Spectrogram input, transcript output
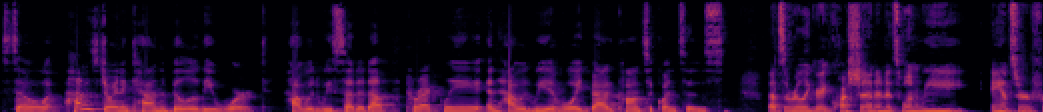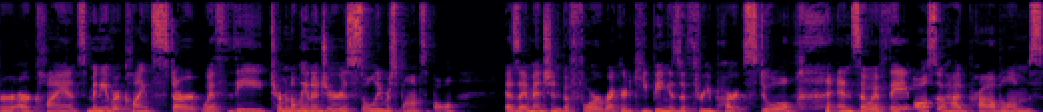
So, how does joint accountability work? How would we set it up correctly, and how would we avoid bad consequences? That's a really great question, and it's one we answer for our clients. Many of our clients start with the terminal manager is solely responsible. As I mentioned before, record keeping is a three part stool. and so if they also had problems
